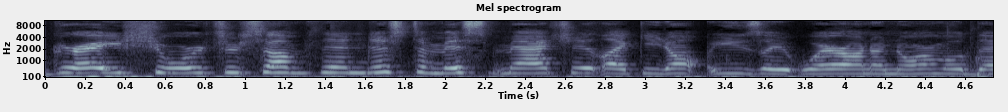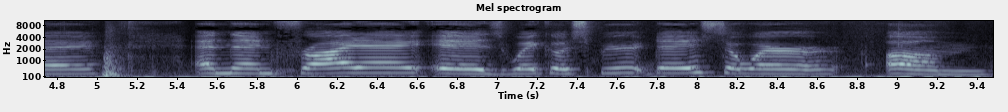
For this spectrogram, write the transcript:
gray shorts or something, just to mismatch it like you don't usually wear on a normal day. And then Friday is Waco Spirit Day, so wear um,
